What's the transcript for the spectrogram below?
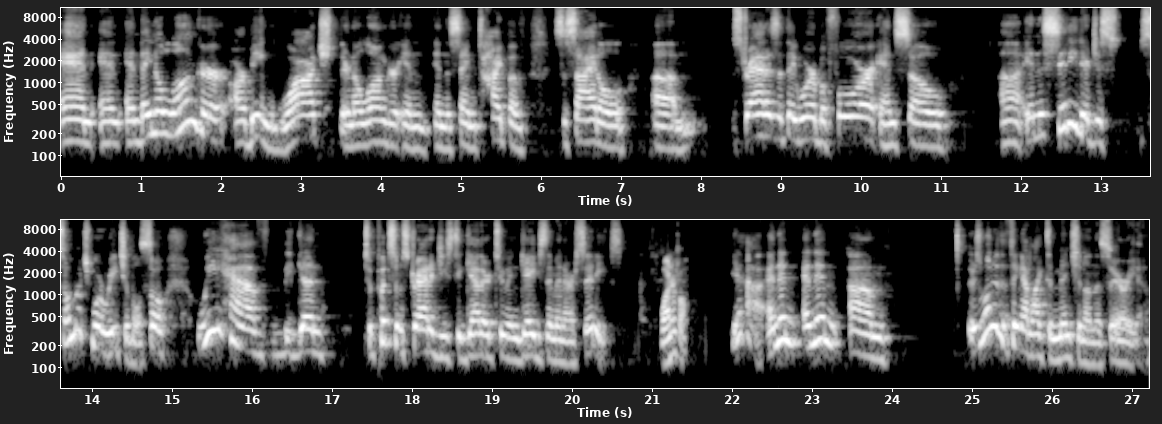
And and and they no longer are being watched. They're no longer in in the same type of societal um, stratas that they were before. And so, uh, in the city, they're just so much more reachable. So we have begun to put some strategies together to engage them in our cities. Wonderful. Yeah, and then and then um, there's one other thing I'd like to mention on this area.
